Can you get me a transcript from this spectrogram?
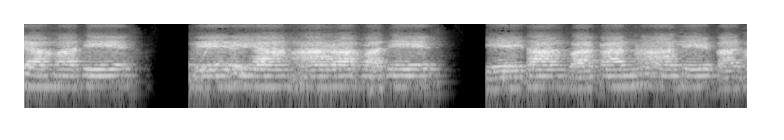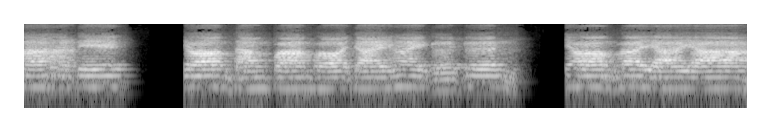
ยมติวิริยังอารปติจิตังปะกันหาติปะทาติ ยอมทำความพอใจให้เกิดขึ้นยอมพยายาม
